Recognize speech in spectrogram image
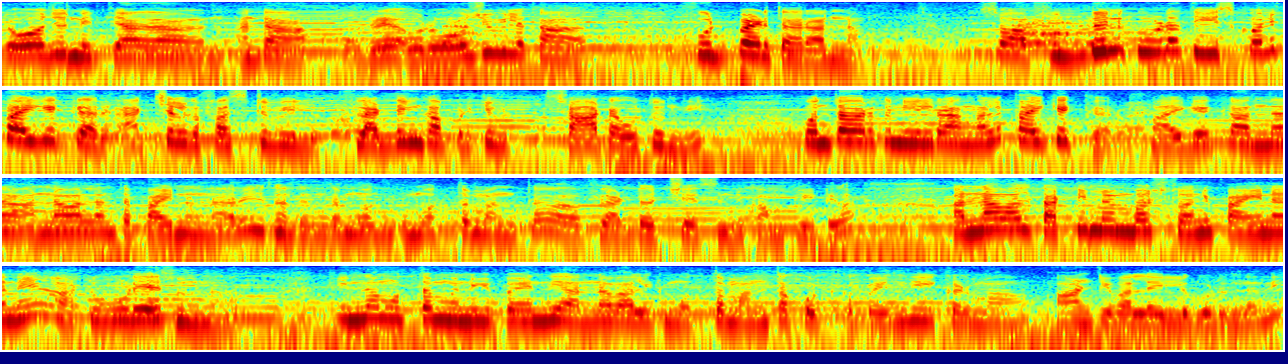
రోజు నిత్య అంటే రోజు వీళ్ళకి ఫుడ్ పెడతారు అన్నం. సో ఆ ఫుడ్ని కూడా తీసుకొని పైకి ఎక్కారు యాక్చువల్గా ఫస్ట్ వీళ్ళు. ఫ్లడ్డింగ్ అప్పటికి స్టార్ట్ అవుతుంది. కొంతవరకు నీళ్ళు రాగానే పైకెక్కారు. పైకెక్క అంద అన్న అన్న వాళ్ళంతా పైన ఉన్నారు ఇక మొత్తం అంతా ఫ్లడ్ వచ్చేసింది కంప్లీట్గా. అన్న వాళ్ళు థర్టీ మెంబర్స్తోని పైననే అటు టూ డేస్ ఉన్నారు. కింద మొత్తం మునిగిపోయింది అన్న వాళ్ళకి మొత్తం అంతా కొట్టుకుపోయింది. ఇక్కడ మా ఆంటీ వాళ్ళ ఇల్లు కూడా ఉన్నది.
